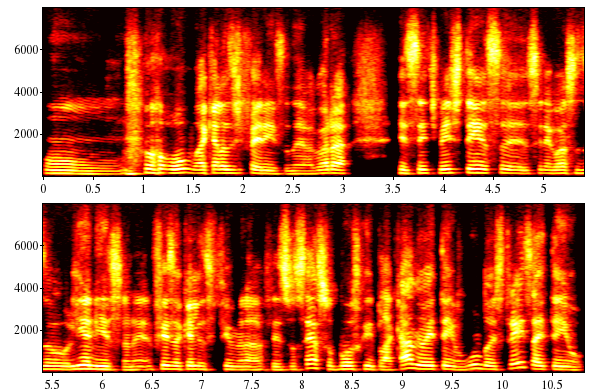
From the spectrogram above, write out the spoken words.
um ou aquelas diferenças, né? Agora, recentemente tem esse, esse negócio do Liam Neeson, né? Fez aquele filme lá, fez sucesso, Busca Implacável, aí tem 1, 2, 3, aí tem o,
